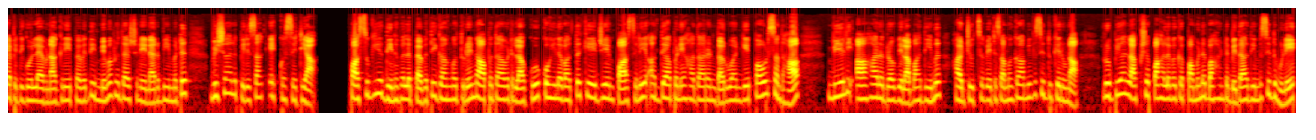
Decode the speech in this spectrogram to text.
කැපිති ගොල්ලෑව නගරයේ පැවති මෙම ප්‍රදර්ශනයේ නැරඹීමට විශාල පිරිසක් එක්ව සිටියා. පසුගිය දිනවල පැවති ගංවතුරෙන් ආපදාවට ලක් වූ කොහිලවත්ත කේජීඑම් පාසලේ අධ්‍යාපනය හදාරන දරුවන්ගේ පවුල් සඳහා වියලි ආහාර ද්‍රව්‍ය ලබා දීම හජ් උත්සවයට සමගාමීව සිදු කෙරුණා. රුපියල් ලක්ෂ 15ක පමණ බහඬ බෙදා දීම සිදු වුණේ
